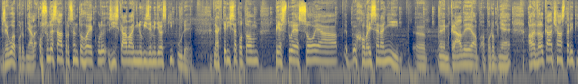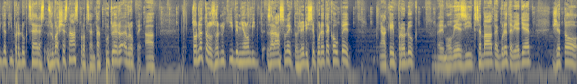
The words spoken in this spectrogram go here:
dřevu a podobně, ale 80% toho je kvůli získávání nový zemědělské půdy, na který se potom pěstuje soja, chovají se na ní, eh, nevím, krávy a, a podobně, ale velká část tady této produkce, zhruba 16%, tak putuje do Evropy. A tohleto rozhodnutí by mělo být za následek to, že když si budete koupit nějaký produkt, nevím, hovězí třeba, tak budete vědět, že to,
